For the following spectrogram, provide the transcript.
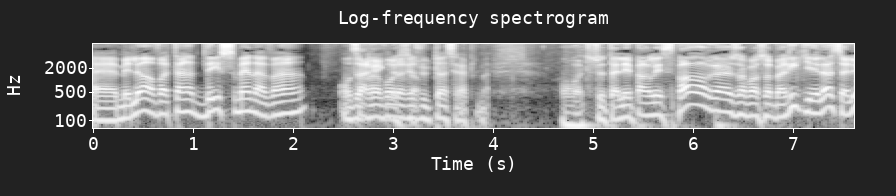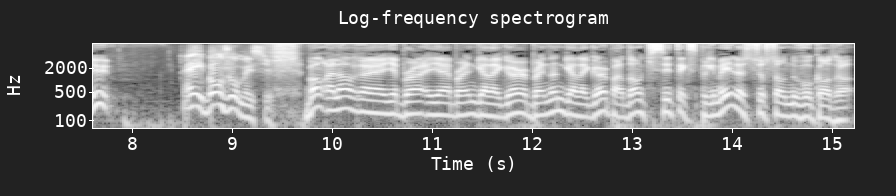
Euh, mais là, en votant des semaines avant, on Ça devrait avoir le ça. résultat assez rapidement. On va tout de suite aller parler sport. Euh, Jean-François Barry qui est là. Salut! Hey, bonjour, messieurs. Bon, alors, euh, il y, a Bra- il y a Brian Gallagher, Brandon Gallagher, pardon, qui s'est exprimé là, sur son nouveau contrat.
